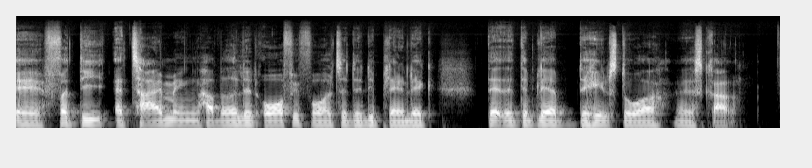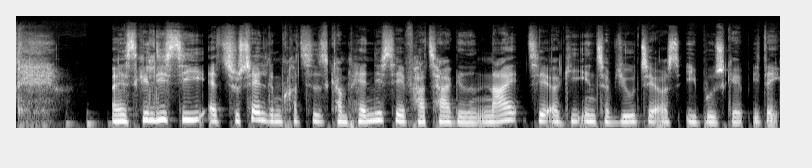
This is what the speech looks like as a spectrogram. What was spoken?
øh, fordi at timingen har været lidt off i forhold til det, de planlægger. Det, det bliver det helt store øh, skrald. Og jeg skal lige sige, at Socialdemokratiets kampagnechef har takket nej til at give interview til os i budskab i dag.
